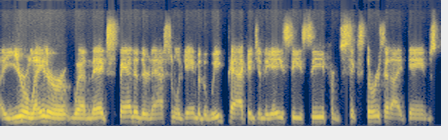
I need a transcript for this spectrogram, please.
a year later when they expanded their national game of the week package in the ACC from six Thursday night games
